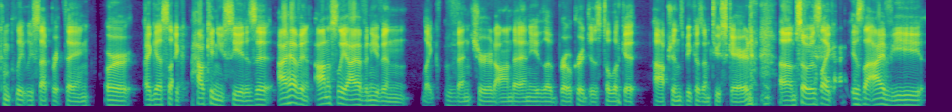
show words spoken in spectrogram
completely separate thing? Or I guess like how can you see it? Is it I haven't honestly I haven't even like ventured onto any of the brokerages to look at options because I'm too scared. Um, so it's like is the IV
